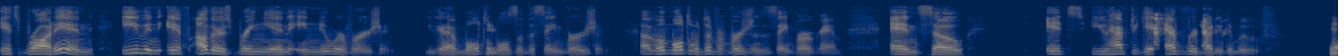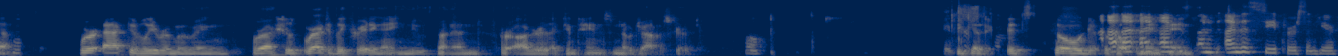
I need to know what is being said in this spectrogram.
it's brought in, even if others bring in a newer version. You can have multiples of the same version, uh, multiple different versions of the same program. And so it's, you have to get everybody to move. Yeah, we're actively removing, we're actually, we're actively creating a new front end for Augur that contains no JavaScript. Oh. Because it's so I, difficult to I, I'm, maintain. just- I'm, I'm the C person here.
